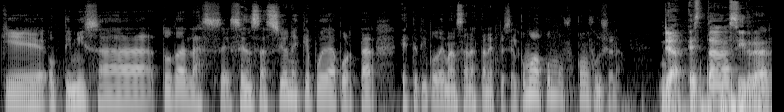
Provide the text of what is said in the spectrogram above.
que optimiza todas las eh, sensaciones que puede aportar este tipo de manzanas tan especial. ¿Cómo, cómo, cómo funciona? Ya, esta sidra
